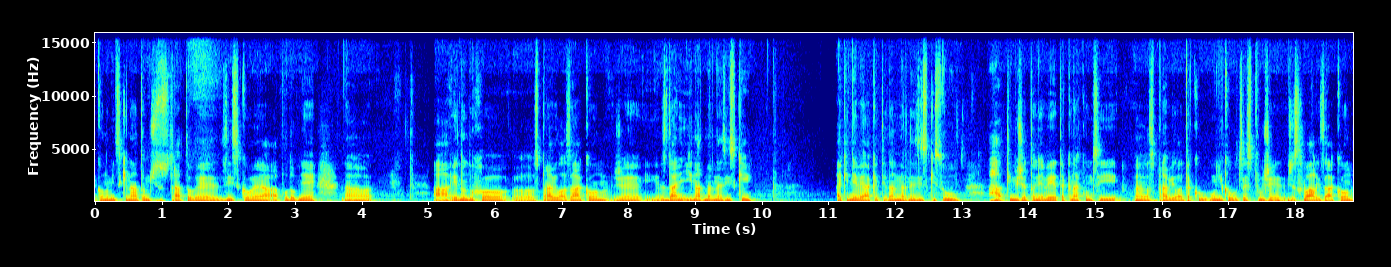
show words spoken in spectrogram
ekonomicky na tom, či sú stratové, ziskové a, a podobne a jednoducho e, spravila zákon, že zdaní ich nadmerné zisky, aj keď nevie, aké tie nadmerné zisky sú. A tým, že to nevie, tak na konci e, spravila takú únikovú cestu, že, že schváli zákon,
